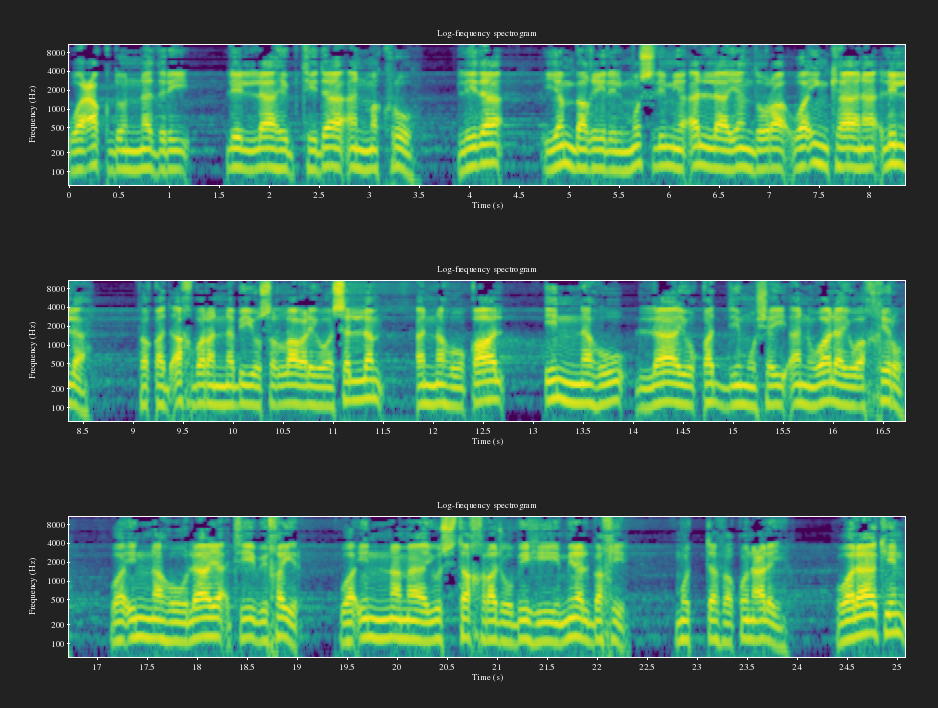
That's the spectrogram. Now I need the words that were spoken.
وعقد النذر لله ابتداء مكروه. لذا ينبغي للمسلم ألا ينذر وإن كان لله. فقد أخبر النبي صلى الله عليه وسلم أنه قال إنه لا يقدم شيئا ولا يؤخره وإنه لا يأتي بخير وإنما يستخرج به من البخيل. متفق عليه. ولكن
